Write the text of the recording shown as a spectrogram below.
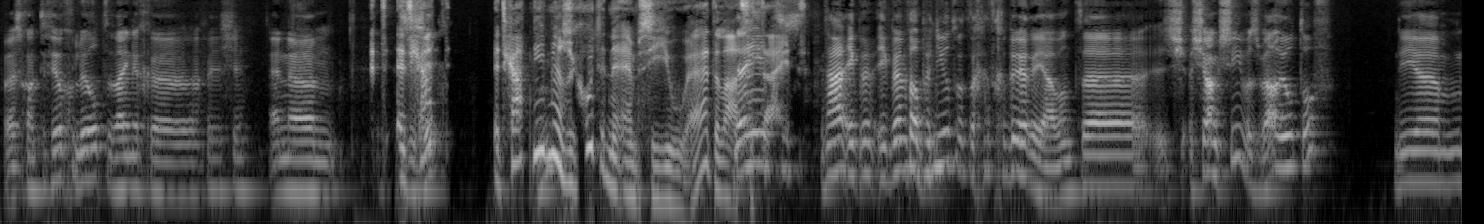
Er was gewoon te veel gelul, te weinig uh, je. En ehm, het, gaat, het gaat niet meer zo goed in de MCU, hè, de laatste nee, tijd. is- nou, ik ben, ik ben wel benieuwd wat er gaat gebeuren, ja. Want Sh- Shang-Chi was wel heel tof. Die, ehm,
